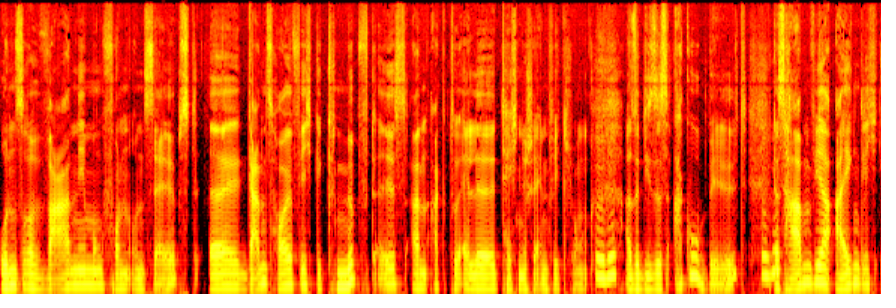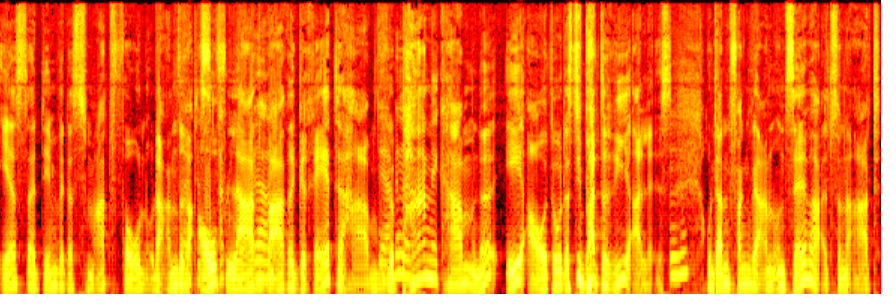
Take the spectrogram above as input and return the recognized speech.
unsere Wahrnehmung von uns selbst äh, ganz häufig geknüpft ist an aktuelle technische Entwicklungen. Mhm. Also dieses Akkubild, das haben wir eigentlich erst seitdem wir das Smartphone oder andere das Akku, aufladbare Geräte haben, wo Ja, wir genau. Panik haben, ne? E-Auto, dass die Batterie alle ist. Mhm. Und dann fangen wir an, uns selber als so eine Art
